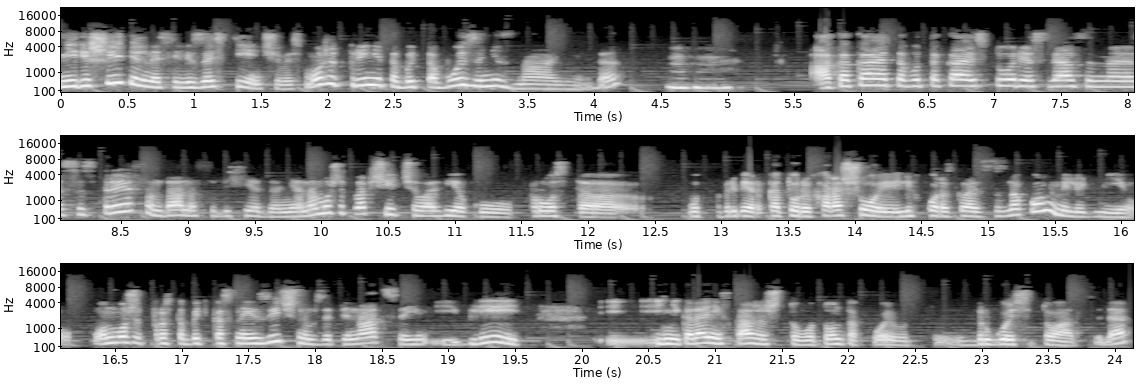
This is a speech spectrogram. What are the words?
нерешительность или застенчивость может принято быть тобой за незнание, да? Угу. А какая-то вот такая история, связанная со стрессом, да, на собеседовании, она может вообще человеку просто вот, например, который хорошо и легко разговаривает со знакомыми людьми, он может просто быть косноязычным, запинаться и, и блеять, и, и никогда не скажет, что вот он такой вот в другой ситуации, да.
